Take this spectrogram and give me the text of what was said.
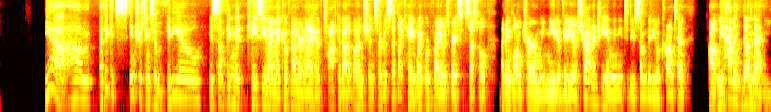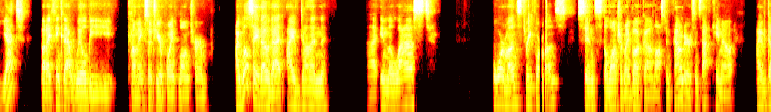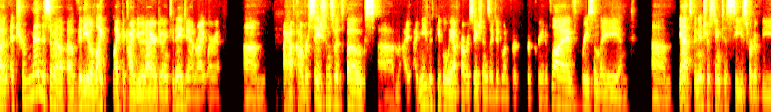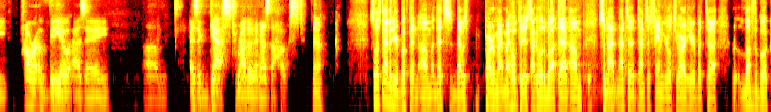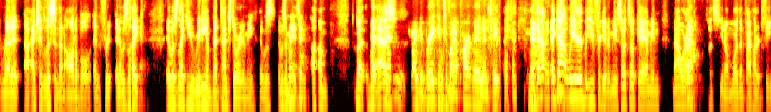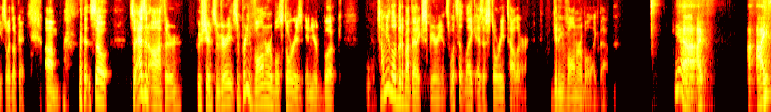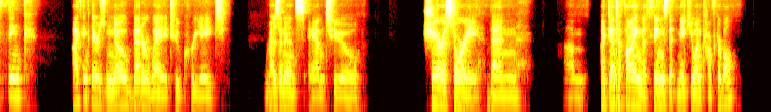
Yeah, um, I think it's interesting. So, video is something that Casey and I, my co founder, and I have talked about a bunch and sort of said, like, hey, Whiteboard Friday was very successful. I think long term, we need a video strategy and we need to do some video content. Uh, we haven't done that yet, but I think that will be coming. So, to your point, long term. I will say, though, that I've done uh, in the last four months, three, four months since the launch of my book, uh, Lost and Founder, since that came out I have done a tremendous amount of video, like like the kind you and I are doing today, Dan. Right, where um, I have conversations with folks. Um, I, I, meet with people. We have conversations. I did one for for CreativeLive recently, and um, yeah, it's been interesting to see sort of the power of video as a um, as a guest rather than as the host. Yeah, so let's dive into your book then. Um, that's that was part of my, my hope today is talk a little about that. Um, so not not to not to fangirl too hard here, but uh, love the book, read it, uh, actually listened on Audible, and, for, and it was like it was like you reading a bedtime story to me. It was it was amazing. um, but but and as tried to break into my apartment and take it got it got weird, but you've forgiven me, so it's okay. I mean, now we're yeah. on it's you know more than 500 feet, so it's okay. Um, so so as an author, who shared some very some pretty vulnerable stories in your book. Tell me a little bit about that experience. What's it like as a storyteller getting vulnerable like that? Yeah, I I think I think there's no better way to create resonance and to share a story than um, identifying the things that make you uncomfortable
